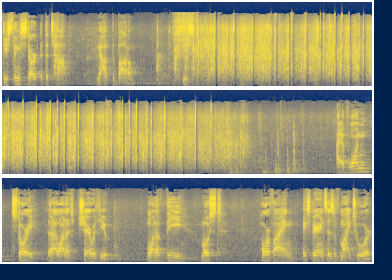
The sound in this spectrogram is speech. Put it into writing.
These things start at the top, not at the bottom. These I have one story that I want to share with you. One of the most horrifying experiences of my tour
